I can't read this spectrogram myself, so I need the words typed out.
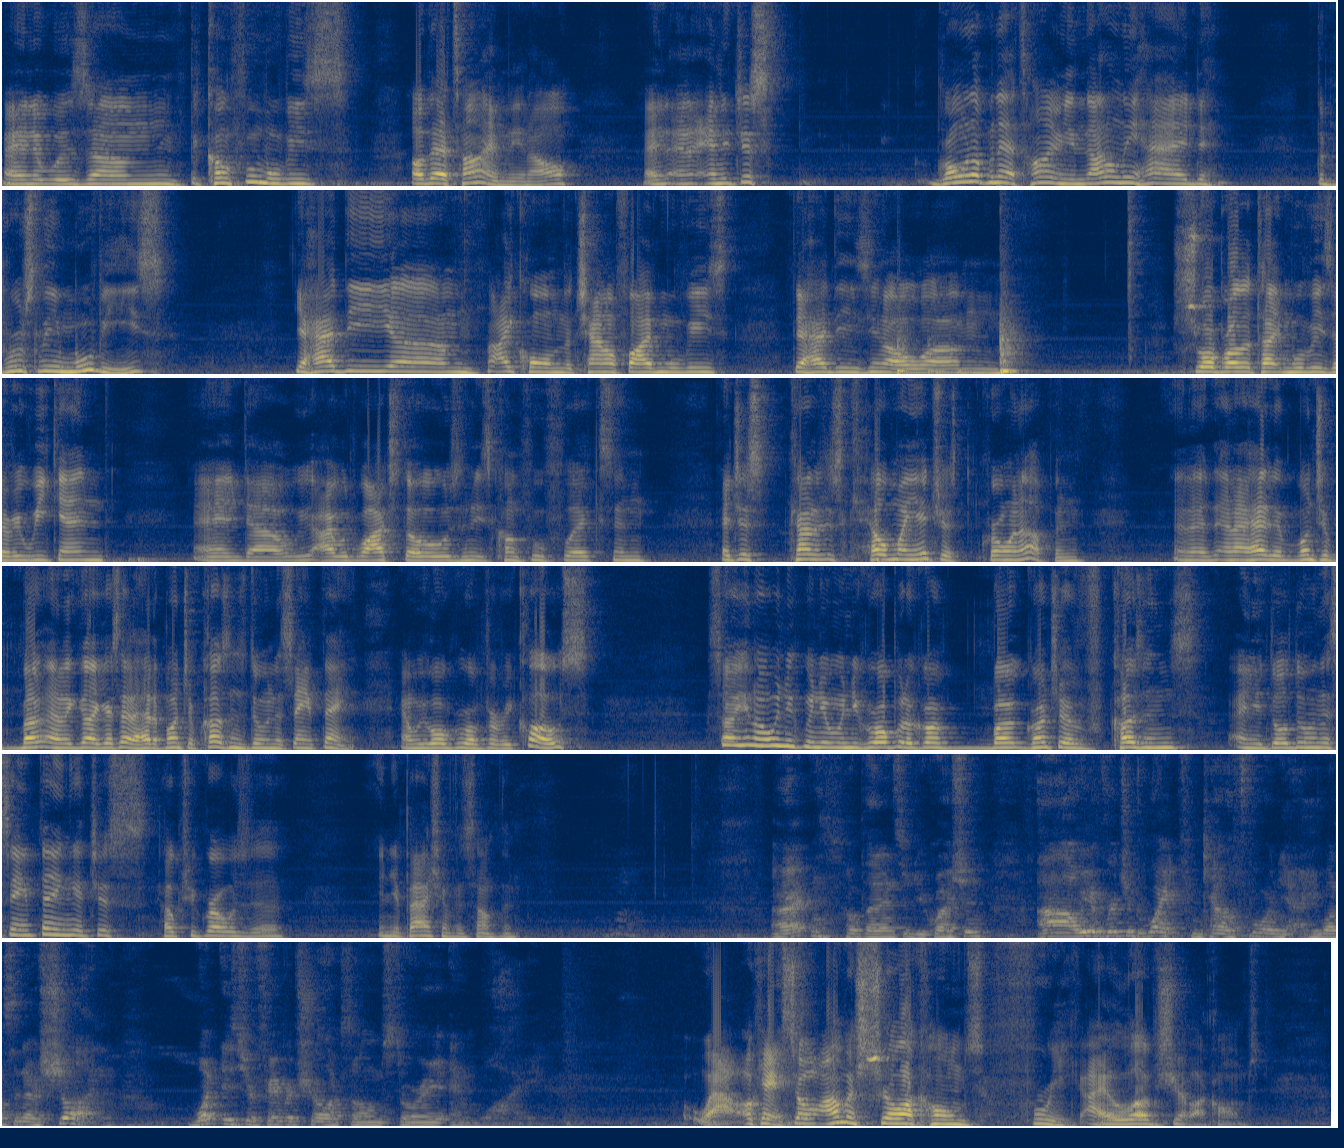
and it was um, the kung fu movies of that time. You know and, and and it just growing up in that time, you not only had the Bruce Lee movies, you had the um, I call them the Channel Five movies. They had these, you know, um, Shaw Brother type movies every weekend, and uh, we, I would watch those and these kung fu flicks, and it just kind of just held my interest growing up, and and I, and I had a bunch of, like I said, I had a bunch of cousins doing the same thing, and we all grew up very close. So you know when you when you when you grow up with a gr- bunch of cousins and you're all doing the same thing, it just helps you grow as a in your passion for something. All right. Hope that answered your question. Uh, we have Richard White from California. He wants to know, Sean, what is your favorite Sherlock Holmes story and why? Wow. Okay, so I'm a Sherlock Holmes freak. I love Sherlock Holmes.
